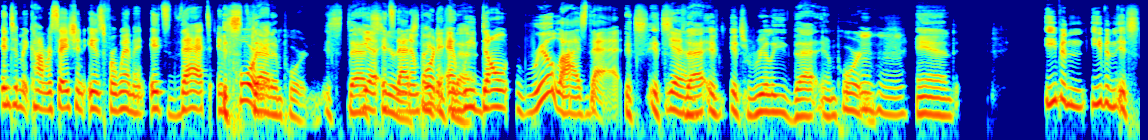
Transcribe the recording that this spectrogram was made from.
intimate conversation is for women. It's that important. it's that important. It's that yeah, serious. it's that important. And that. we don't realize that. it's it's Yeah. that it, it's really that important. Mhm. And even even it's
